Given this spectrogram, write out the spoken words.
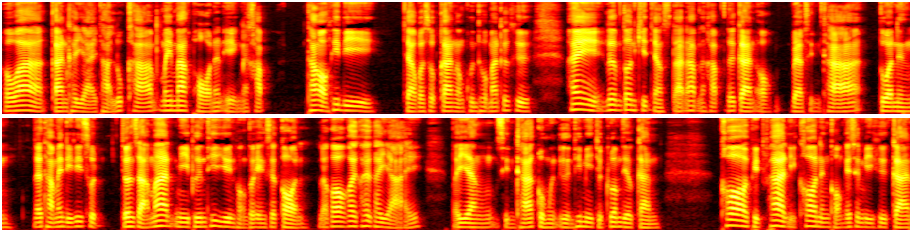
เพราะว่าการขยายฐานลูกค้าไม่มากพอนั่นเองนะครับ ทางออกที่ดีจากประสบการณ์ของคุณโทมัสก็คือ ให้เริ่มต้นคิดอย่างสตาร์ทอัพนะครับด้วยการออกแบบสินค้าตัวหนึ่งและทำให้ดีที่สุด จนสามารถมีพื้นที่ยืนของตัวเองเสียก่อน แล้วก็ค่อยๆ ขยาย ไปยังสินค้ากลุ่มอื่นๆ ที่มีจุดร่วมเดียวกัน ข้อผิดพลาดอีกข้อหนึ่งของ SME คือการ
